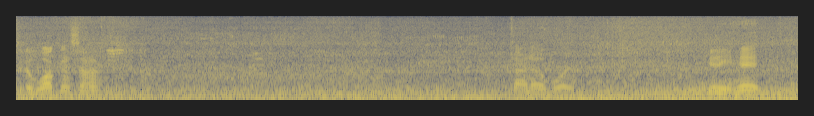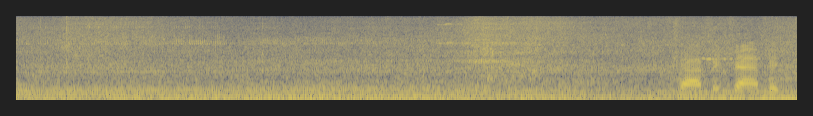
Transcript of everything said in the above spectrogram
See the walking sign? Trying to avoid getting hit. Traffic, traffic.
